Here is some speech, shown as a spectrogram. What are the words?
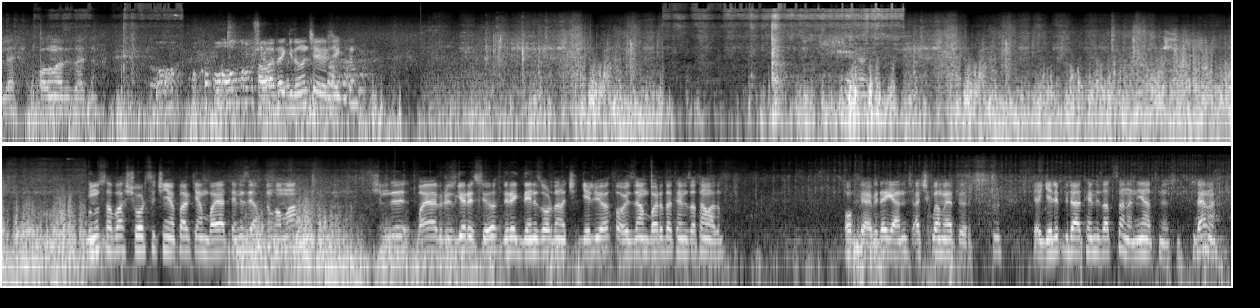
Teşekkürler. Olmadı zaten. O, o olmamış Havada ya. gidonu çevirecektim. Bunu sabah shorts için yaparken bayağı temiz yaptım ama şimdi bayağı bir rüzgar esiyor. Direkt deniz oradan açık geliyor. O yüzden barı da temiz atamadım. Of ya bir de gelmiş açıklama yapıyoruz. ya gelip bir daha temiz atsana niye atmıyorsun? Değil mi?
